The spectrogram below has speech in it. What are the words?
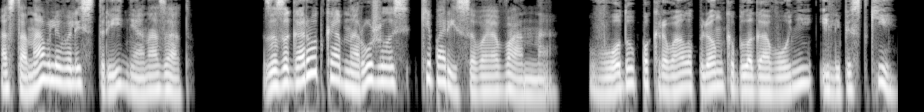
останавливались три дня назад. За загородкой обнаружилась кипарисовая ванна. Воду покрывала пленка благовоний и лепестки.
